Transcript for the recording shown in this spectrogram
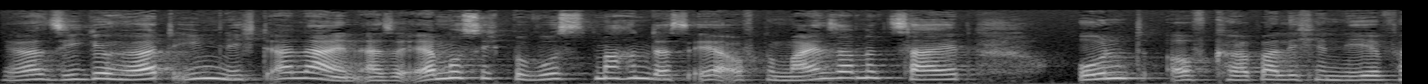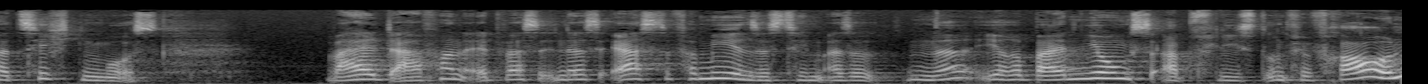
Ja, sie gehört ihm nicht allein. Also er muss sich bewusst machen, dass er auf gemeinsame Zeit und auf körperliche Nähe verzichten muss, weil davon etwas in das erste Familiensystem, also ne, ihre beiden Jungs abfließt. Und für Frauen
